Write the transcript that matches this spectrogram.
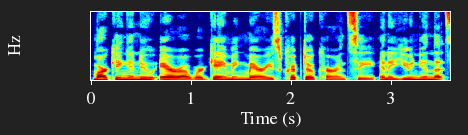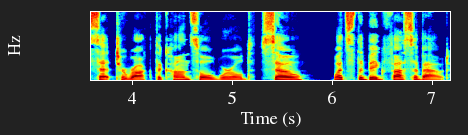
marking a new era where gaming marries cryptocurrency in a union that's set to rock the console world. So, what's the big fuss about?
